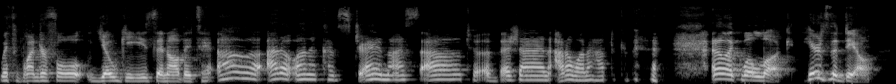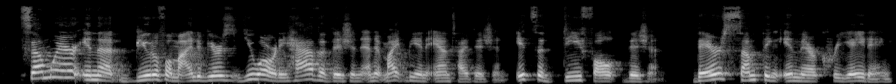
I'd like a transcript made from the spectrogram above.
with wonderful yogis and all, they'd say, Oh, I don't want to constrain myself to a vision. I don't want to have to commit. And I'm like, Well, look, here's the deal. Somewhere in that beautiful mind of yours, you already have a vision and it might be an anti vision. It's a default vision. There's something in there creating.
